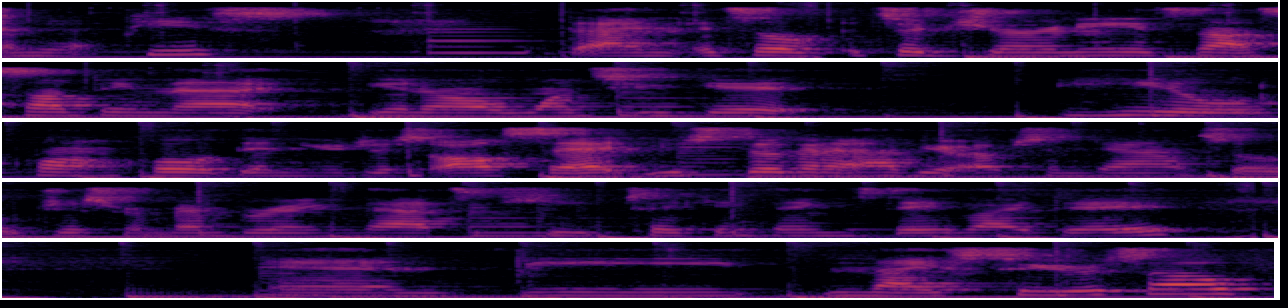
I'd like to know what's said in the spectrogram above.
and at peace. And it's a it's a journey. It's not something that you know once you get healed, quote unquote, then you're just all set. You're still gonna have your ups and downs. So just remembering that to keep taking things day by day and be nice to yourself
